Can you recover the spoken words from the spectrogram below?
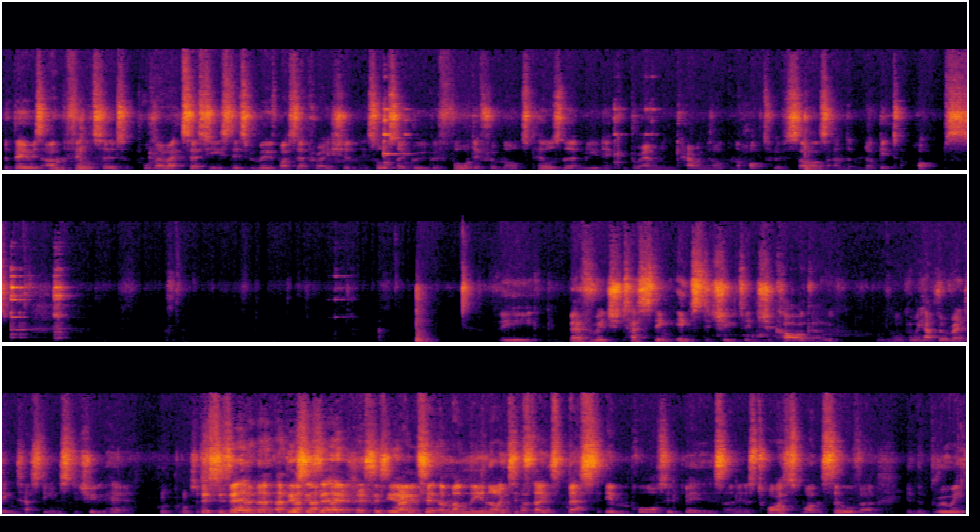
The beer is unfiltered, although excess yeast is removed by separation. It's also brewed with four different malts Pilsner, Munich, Brown, and Caramel, and the hopped with Saaz and Nugget hops. The Beverage Testing Institute in Chicago. We have the Reading Testing Institute here? This is it. This is it. This is, know, Ranked it among the United States best imported beers, and it has twice won silver in the Brewing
